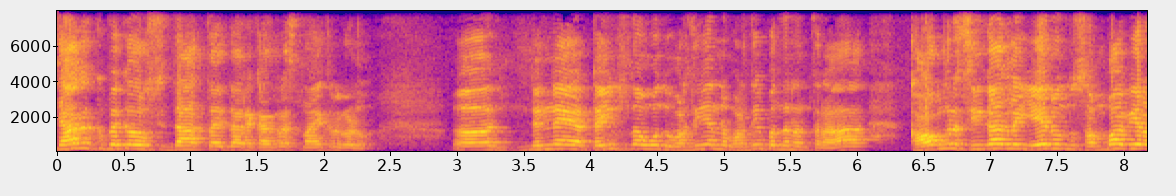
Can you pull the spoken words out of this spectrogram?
ತ್ಯಾಗಕ್ಕೆ ಬೇಕಾದರೂ ಸಿದ್ಧ ಆಗ್ತಾ ಇದ್ದಾರೆ ಕಾಂಗ್ರೆಸ್ ನಾಯಕರುಗಳು. ನಿನ್ನೆ ಟೈಮ್ಸ್ನ ಒಂದು ವರದಿಯನ್ನು ವರದಿ ಬಂದ ನಂತರ ಕಾಂಗ್ರೆಸ್ ಈಗಾಗಲೇ ಏನೊಂದು ಸಂಭಾವ್ಯರ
